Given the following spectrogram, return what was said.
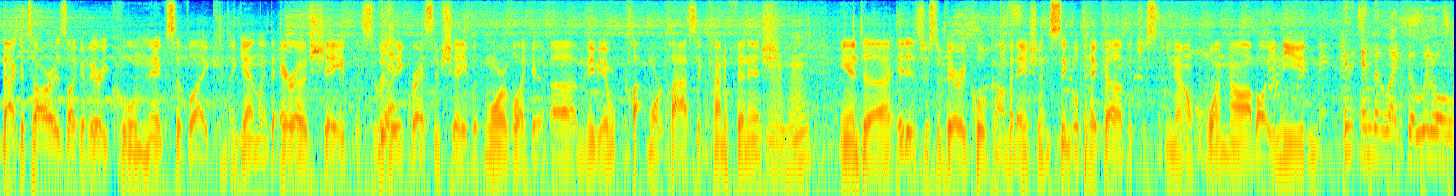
that guitar is like a very cool mix of like again like the arrow shape, this really Yeah. aggressive shape with more of like a uh, maybe a cla more classic kind of finish, Mm-hmm. And uh, it is just a very cool combination. Single pickup, it's just you know one knob, all you need. And, and the like the little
